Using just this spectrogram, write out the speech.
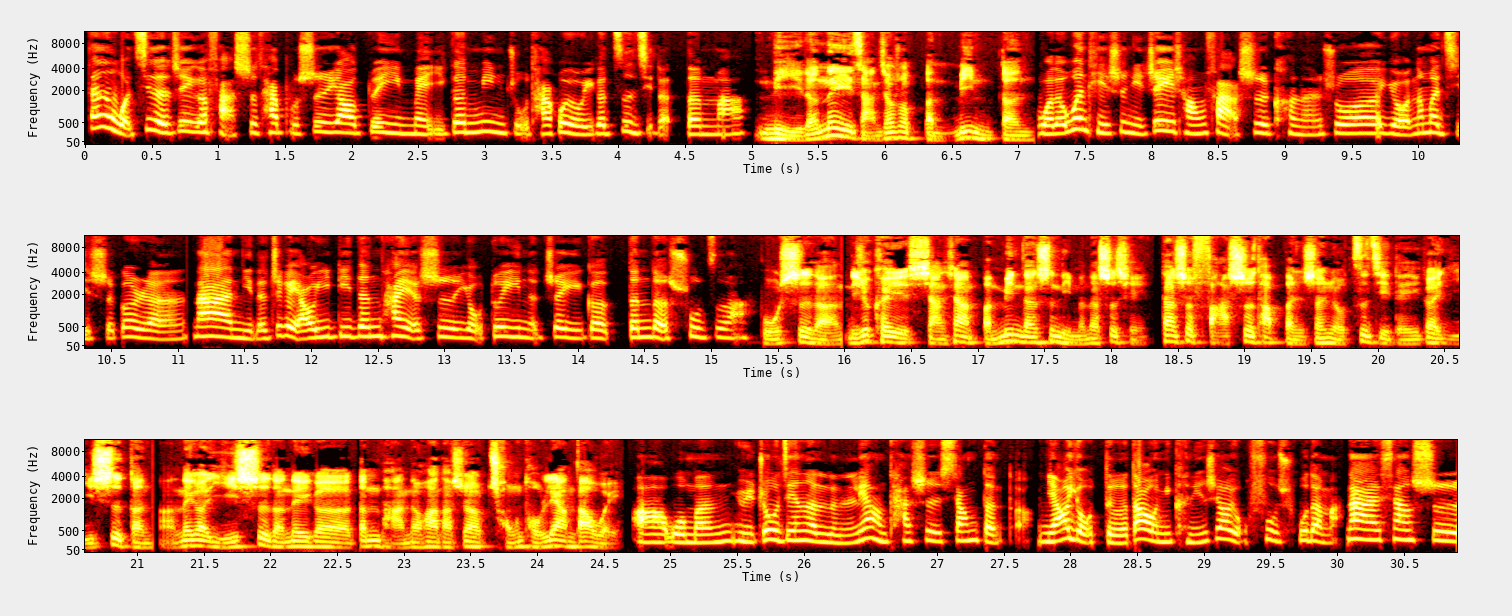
但是我记得这个法师他不是要对应每一个命主，他会有一个自己的灯吗？你的那一盏叫做本命灯。我的问题是你这一场法事可能说有那么几十个人，那你的这个 LED 灯它也。是有对应的这一个灯的数字吗？不是的，你就可以想象本命灯是你们的事情，但是法式它本身有自己的一个仪式灯啊，那个仪式的那个灯盘的话，它是要从头亮到尾啊。我们宇宙间的能量它是相等的，你要有得到，你肯定是要有付出的嘛。那像是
